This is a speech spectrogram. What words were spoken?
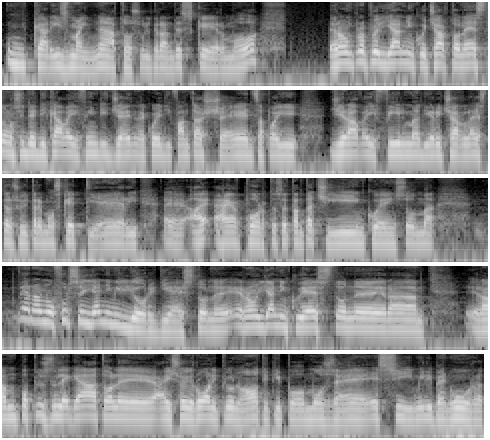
un carisma innato sul grande schermo. Erano proprio gli anni in cui Charlton Heston si dedicava ai film di genere, quelli di fantascienza, poi girava i film di Richard Lester sui Tre Moschettieri, eh, Airport 75, insomma. Erano forse gli anni migliori di Heston, erano gli anni in cui Heston era, era un po' più slegato alle, ai suoi ruoli più noti, tipo Mosè e simili, Ben Hur,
